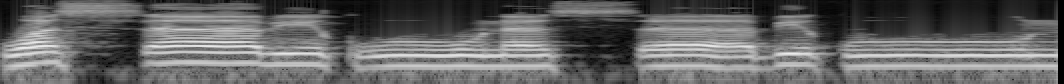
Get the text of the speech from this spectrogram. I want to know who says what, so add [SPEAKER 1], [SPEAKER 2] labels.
[SPEAKER 1] وَالسَّابِقُونَ السَّابِقُونَ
